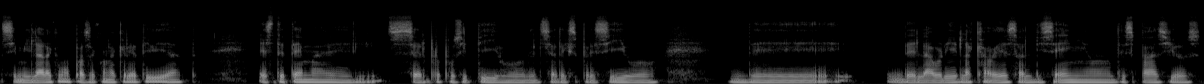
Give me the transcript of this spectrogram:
similar a como pasa con la creatividad, este tema del ser propositivo, del ser expresivo, de, del abrir la cabeza al diseño de espacios,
